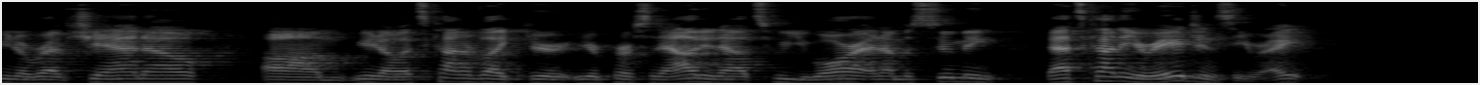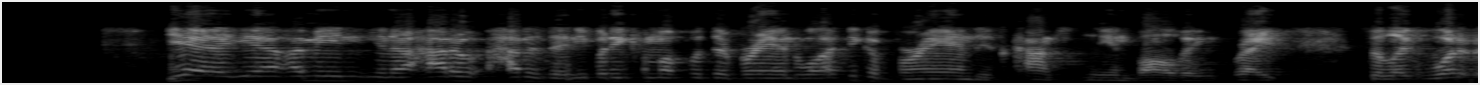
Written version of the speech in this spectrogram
you know, Rev Ciancio. Um, you know, it's kind of like your your personality now. It's who you are, and I'm assuming that's kind of your agency, right? Yeah, yeah. I mean, you know, how do how does anybody come up with their brand? Well, I think a brand is constantly evolving, right? So, like, what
